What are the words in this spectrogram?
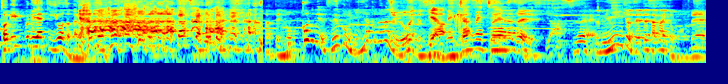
トリプル焼き餃子だから。だって6個入りで税込み274円ですいやめちゃめちゃ安い。です安い。人気は絶対高いと思うので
